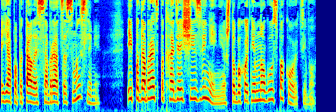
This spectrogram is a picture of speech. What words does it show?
Я попыталась собраться с мыслями и подобрать подходящие извинения, чтобы хоть немного успокоить его.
